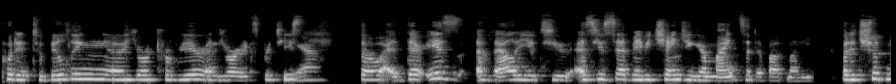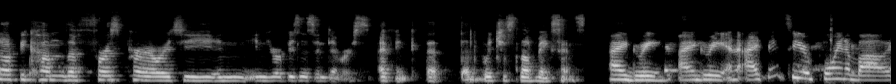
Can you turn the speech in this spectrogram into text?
put into building uh, your career and your expertise. Yeah. So uh, there is a value to, as you said, maybe changing your mindset about money, but it should not become the first priority in, in your business endeavors. I think that that would just not make sense. I agree. I agree. And I think to your point about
